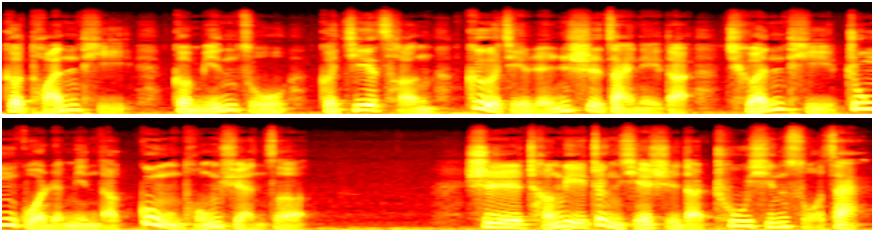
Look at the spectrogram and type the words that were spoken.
各团体、各民族、各阶层、各界人士在内的全体中国人民的共同选择，是成立政协时的初心所在，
